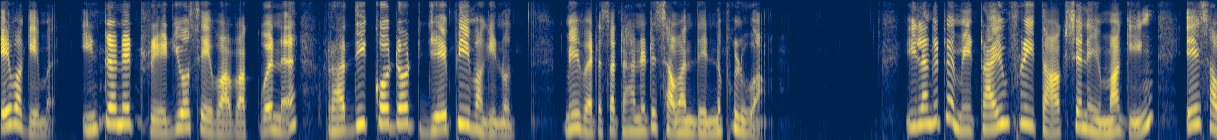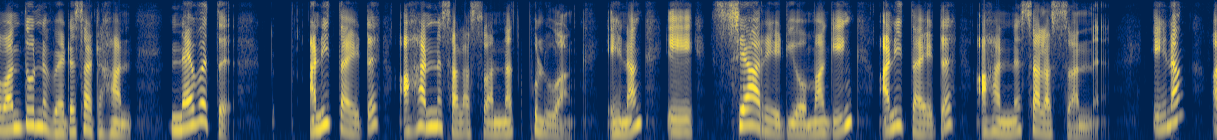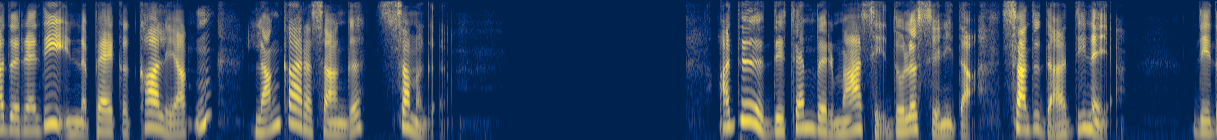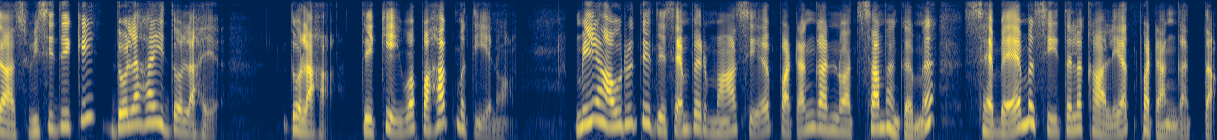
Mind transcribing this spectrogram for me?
ඒ වගේම ඉන්ටර්නෙට් රේඩියෝ සේවාවක් වන රදිකෝ.jp මගිනුත් මේ වැඩසටහනට සවන් දෙන්න පුළුවන්. ඊළඟට මේ ටයිම් ෆ්‍රී තාක්ෂණය මගින් ඒ සවන් දුන්න වැඩසටහන් නැවත අනිත් අයට අහන්න සලස්වන්නත් පුළුවන්. එහෙනම් ඒ ෂෙයා රේඩියෝ මගින් අනිත් අයට අහන්න සලස්වන්න. එහෙනම් අද රැඳී ඉන්න පැයක කාලයක් ලංකාරසංග සමග. අද දෙසැම්බර් මාසේ දොළොස්වනිදා සඳුදා දිනය. දෙදස් විසි දෙකේ දොළහයි දොළහය. දොළහ දෙකේව පහක්ම තියෙනවා. මේ අවුරුද්දේ දෙසැම්බර් මාසය පටන්ගන්නවත් සමඟම සැබෑම සීතල කාලයක් පටන් ගත්තා.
